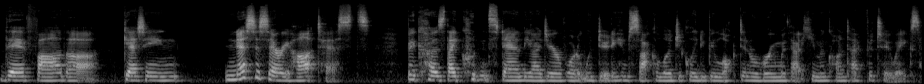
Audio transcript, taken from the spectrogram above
their father getting necessary heart tests because they couldn't stand the idea of what it would do to him psychologically to be locked in a room without human contact for two weeks.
